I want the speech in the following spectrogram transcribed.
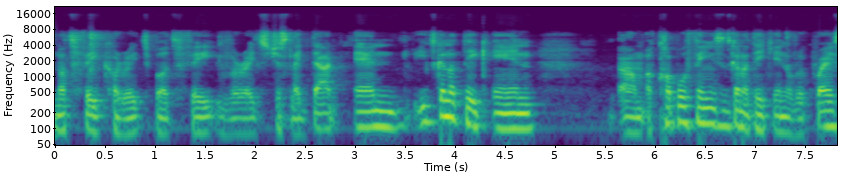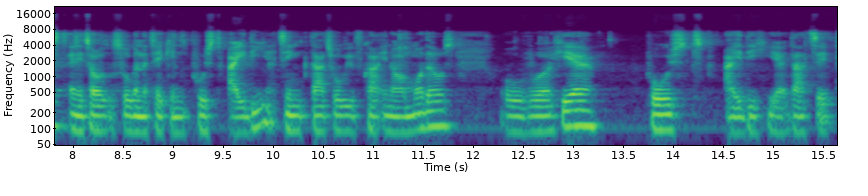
not favorite but favorites just like that. And it's gonna take in um, a couple things. It's gonna take in a request and it's also gonna take in post id i think that's what we've got in our models over here post id here. That's it.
